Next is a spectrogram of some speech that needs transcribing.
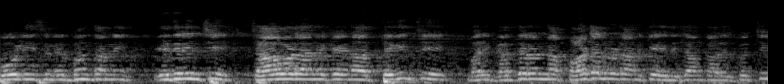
పోలీసు నిర్బంధాన్ని ఎదిరించి చావడానికైనా తెగించి మరి గద్దరన్న పాటలు వినడానికి నిజాం కాలేజీకి వచ్చి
